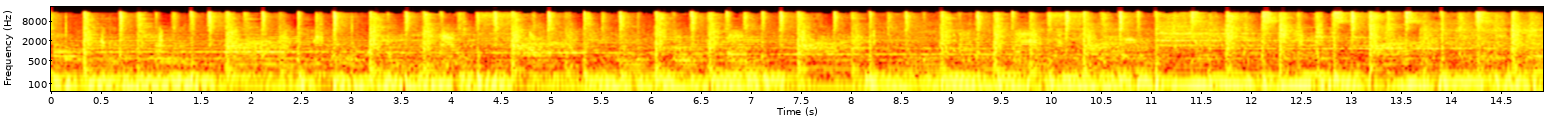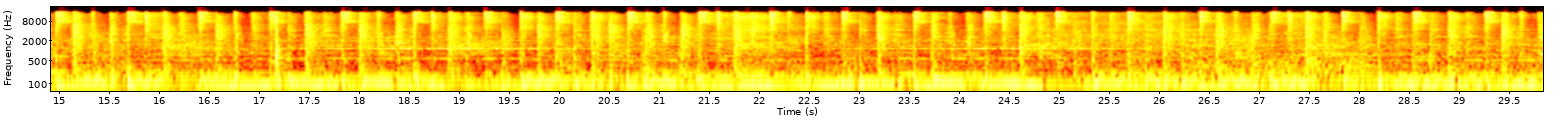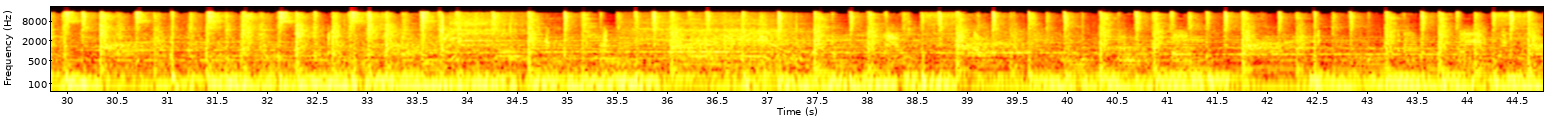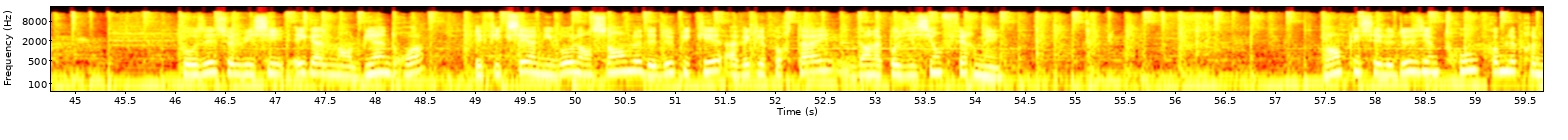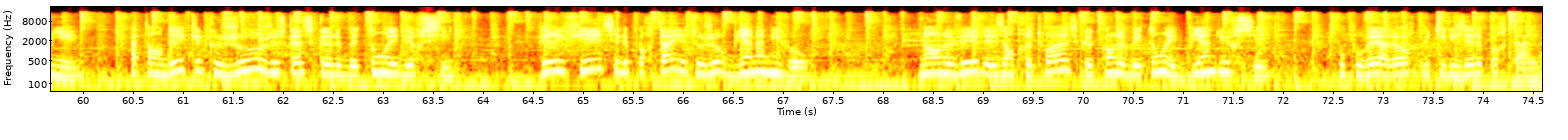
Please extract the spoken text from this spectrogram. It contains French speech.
Posez celui-ci également bien droit et fixez à niveau l'ensemble des deux piquets avec le portail dans la position fermée. Remplissez le deuxième trou comme le premier. Attendez quelques jours jusqu'à ce que le béton ait durci. Vérifiez si le portail est toujours bien à niveau. N'enlevez les entretoises que quand le béton est bien durci. Vous pouvez alors utiliser le portail.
